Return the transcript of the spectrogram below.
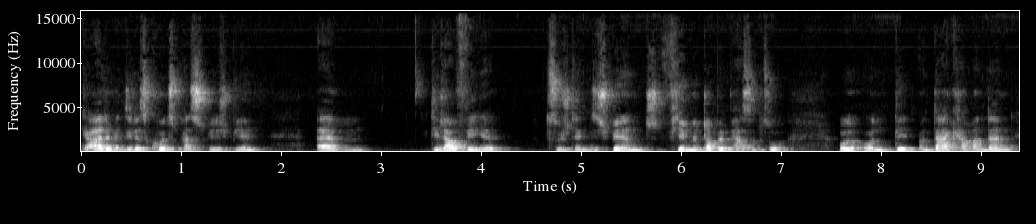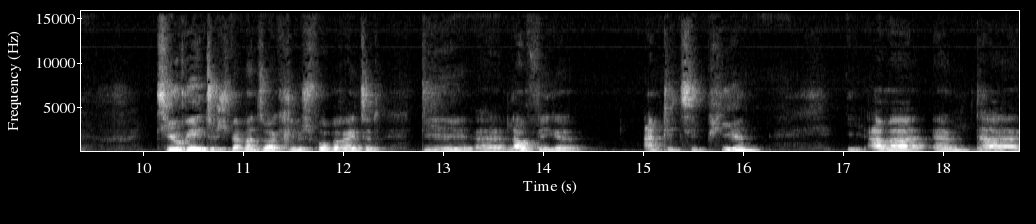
gerade wenn sie das Kurzpassspiel spielen, ähm, die Laufwege zu stellen. Sie spielen dann viel mit Doppelpass und so. Und, und, und da kann man dann theoretisch, wenn man so akribisch vorbereitet, die äh, Laufwege antizipieren. Aber ähm, da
